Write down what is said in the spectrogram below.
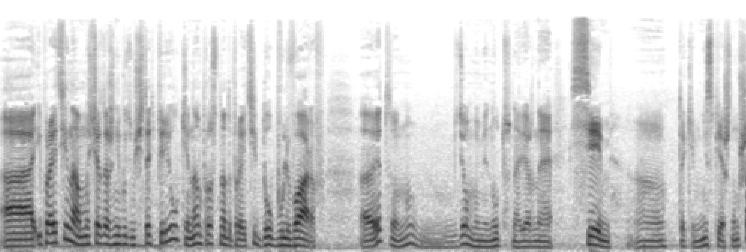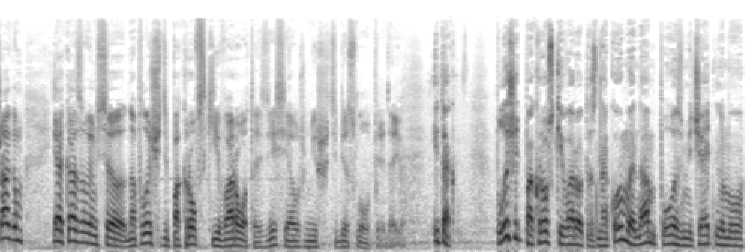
А, и пройти нам, мы сейчас даже не будем считать переулки, нам просто надо пройти до бульваров. А это, ну, идем мы минут, наверное, семь э, таким неспешным шагом и оказываемся на площади Покровские ворота. Здесь я уже, Миша, тебе слово передаю. Итак, Площадь Покровские ворота, знакомая нам по замечательному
